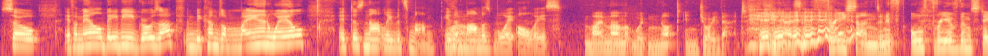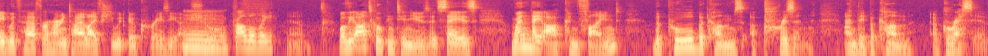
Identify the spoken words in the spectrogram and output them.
So if a male baby grows up and becomes a man whale, it does not leave its mom. He's a mama's boy always. My mum would not enjoy that. She has three sons, and if all three of them stayed with her for her entire life, she would go crazy, I'm mm, sure. Probably. Yeah. Well, the article continues. It says, when they are confined, the pool becomes a prison and they become aggressive.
